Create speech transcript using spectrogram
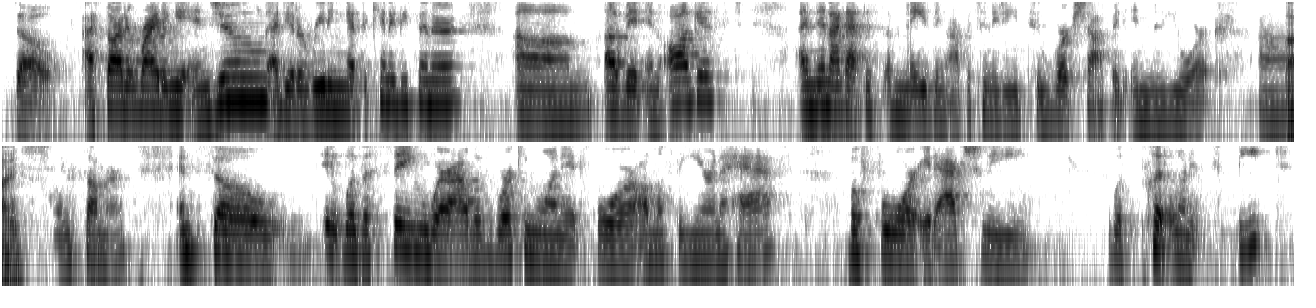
So I started writing it in June. I did a reading at the Kennedy Center um, of it in August. And then I got this amazing opportunity to workshop it in New York um, nice. in summer. And so it was a thing where I was working on it for almost a year and a half before it actually was put on its feet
